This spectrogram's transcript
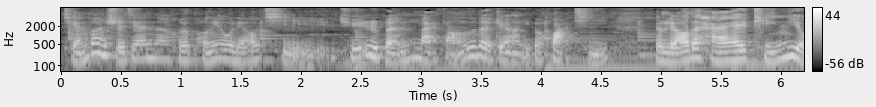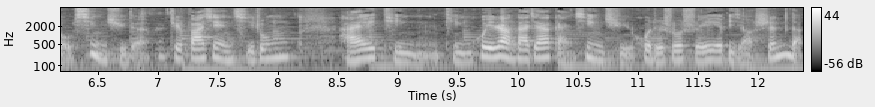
前段时间呢，和朋友聊起去日本买房子的这样一个话题，就聊得还挺有兴趣的。就发现其中还挺挺会让大家感兴趣，或者说水也比较深的。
